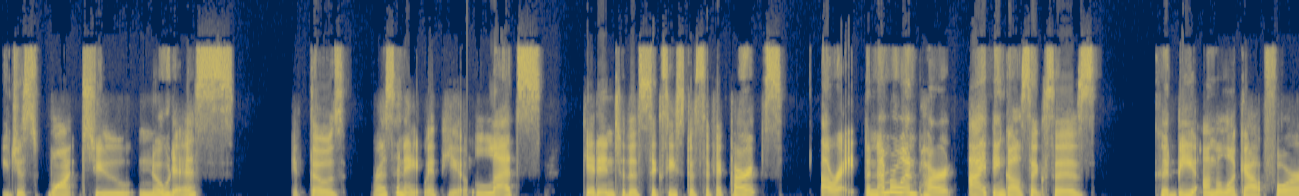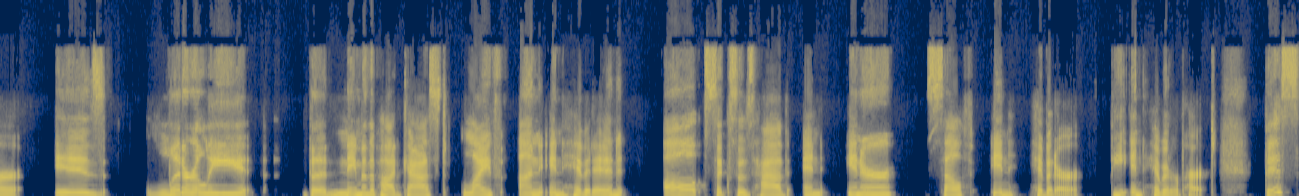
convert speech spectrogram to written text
You just want to notice if those resonate with you. Let's get into the 60 specific parts. All right. The number one part I think all sixes could be on the lookout for is literally the name of the podcast, Life Uninhibited. All sixes have an inner self inhibitor, the inhibitor part. This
